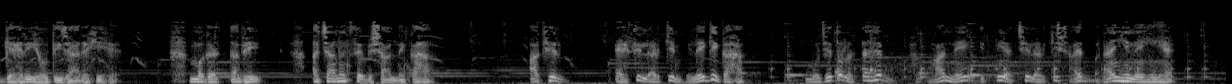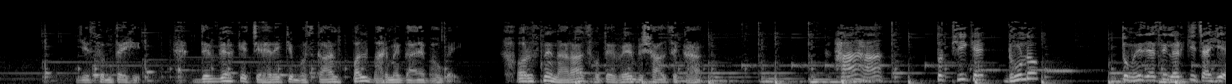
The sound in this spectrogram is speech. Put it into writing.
गहरी होती जा रही है। मगर तभी अचानक से विशाल ने कहा, आखिर ऐसी लड़की मिलेगी कहा? मुझे तो लगता है भगवान ने इतनी अच्छी लड़की शायद बनाई ही नहीं है। ये सुनते ही दिव्या के चेहरे की मुस्कान पल भर में गायब हो गई और उसने नाराज़ होते हुए विशाल से कहा हाँ हाँ तो ठीक है, ढूंढो। तुम्हें जैसी लड़की चाहिए।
